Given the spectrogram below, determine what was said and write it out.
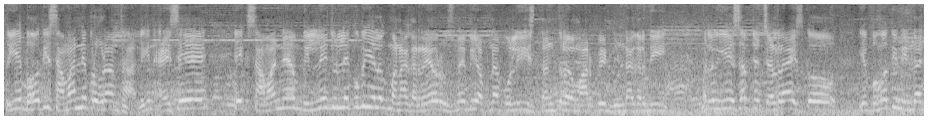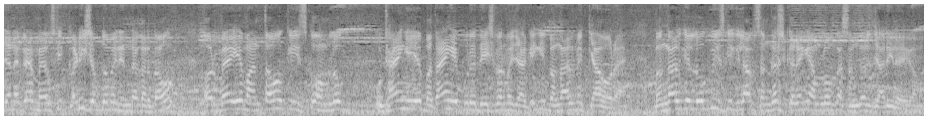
तो ये बहुत ही सामान्य प्रोग्राम था, लेकिन ऐसे एक सामान्य मिलने जुलने को भी ये लोग मना कर रहे हैं और उसमें भी अपना पुलिस, तंत्र, मारपीट, गुंडागर्दी मतलब ये सब जो चल रहा है, इसको ये बहुत ही निंदाजनक है। मैं उसकी कड़ी शब्दों में निंदा करता हूँ और मैं ये मानता हूँ कि इसको हम लोग उठाएँगे, ये बताएँगे पूरे देश भर में जाके कि बंगाल में क्या हो रहा है। बंगाल के लोग भी इसके खिलाफ संघर्ष करेंगे, हम लोगों का संघर्ष जारी रहेगा।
